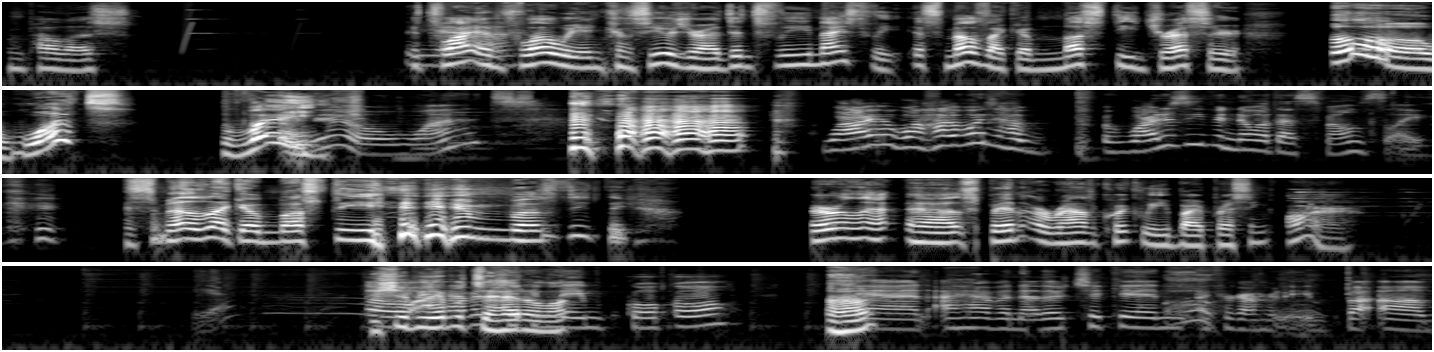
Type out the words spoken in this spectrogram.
compel us. It's light and Yeah. flowy and conceals your identity nicely. It smells like a musty dresser. Oh, what? Link. Ew, what? Why? Why? Would? How? Why does he even know what that smells like? It smells like a musty, musty thing. Uh, spin around quickly by pressing R. Yeah. You should Oh, be able to head along. Named Coco, Uh and I have another chicken. I forgot her name, but um,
